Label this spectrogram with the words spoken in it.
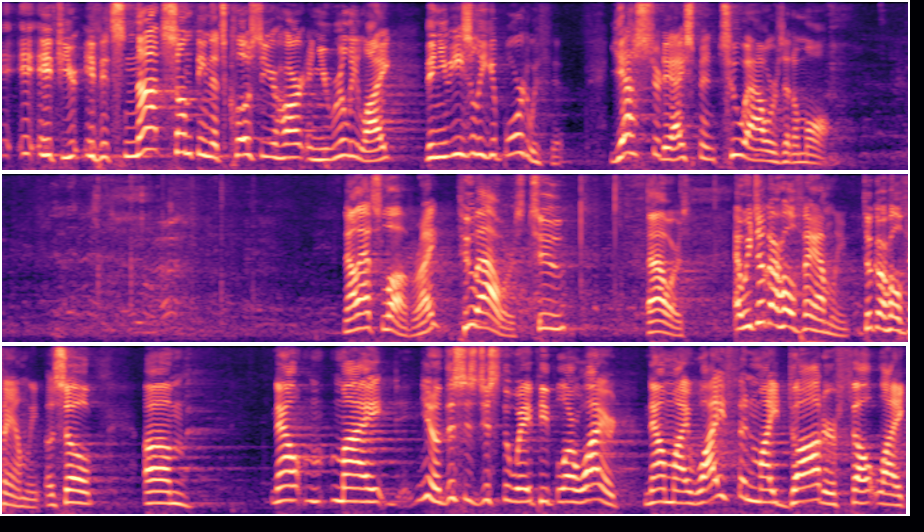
if, you if it's not something that's close to your heart and you really like, then you easily get bored with it. Yesterday, I spent two hours at a mall. Now that's love, right? Two hours, two hours. And we took our whole family, took our whole family. So, um, now my, you know, this is just the way people are wired. Now, my wife and my daughter felt like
